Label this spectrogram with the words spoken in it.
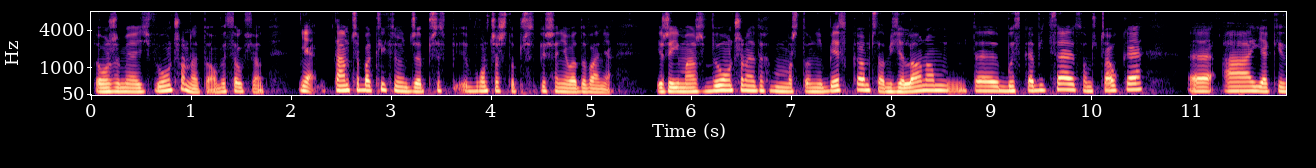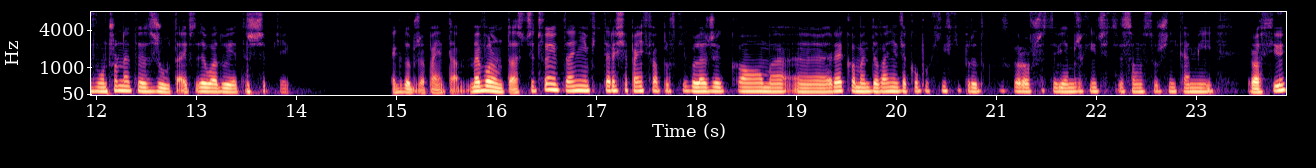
to może miałeś wyłączone to, wesoł świąt. Nie, tam trzeba kliknąć, że włączasz to przyspieszenie ładowania. Jeżeli masz wyłączone, to chyba masz tą niebieską, czy tam zieloną, te błyskawice, tą strzałkę, e, a jak jest włączone, to jest żółta i wtedy ładuje też szybciej. Jak dobrze pamiętam. Mewoluntas, czy Twoim zdaniem w interesie państwa polskiego leży kom, e, rekomendowanie zakupu chińskich produktów, skoro wszyscy wiemy, że Chińczycy są sojusznikami Rosji?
